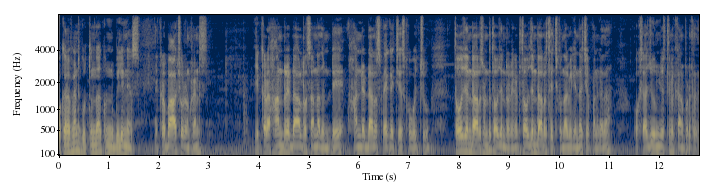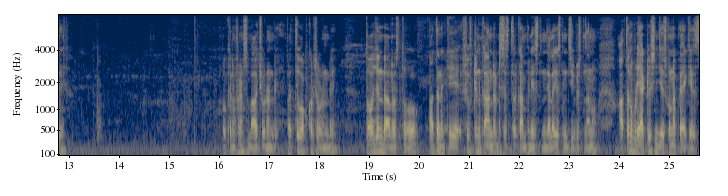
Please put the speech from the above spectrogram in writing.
ఓకేనా ఫ్రెండ్స్? గుర్తుందా? కొన్ని బిలియనర్స్ ఇక్కడ బాగా చూడండి ఫ్రెండ్స్. ఇక్కడ హండ్రెడ్ డాలర్స్ అన్నది ఉంటే హండ్రెడ్ డాలర్స్ ప్యాకేజ్ చేసుకోవచ్చు. థౌజండ్ డాలర్స్ ఉంటే థౌజండ్ డాలర్ అంటే థౌజండ్ డాలర్స్ తెచ్చుకున్నారు మీకు ఇందాక చెప్పాను కదా. ఒకసారి జూమ్ చేస్తే మీకు కనపడుతుంది. ఓకేనా ఫ్రెండ్స్? బాగా చూడండి. ప్రతి ఒక్కరు చూడండి. థౌజండ్ డాలర్స్తో అతనికి ఫిఫ్టీన్ కాంట్రాక్ట్స్ ఇస్తారు. కంపెనీ ఇస్తుంది. ఎలా ఇస్తుంది చూపిస్తున్నాను. అతను ఇప్పుడు యాక్టివేషన్ చేసుకున్న ప్యాకేజ్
